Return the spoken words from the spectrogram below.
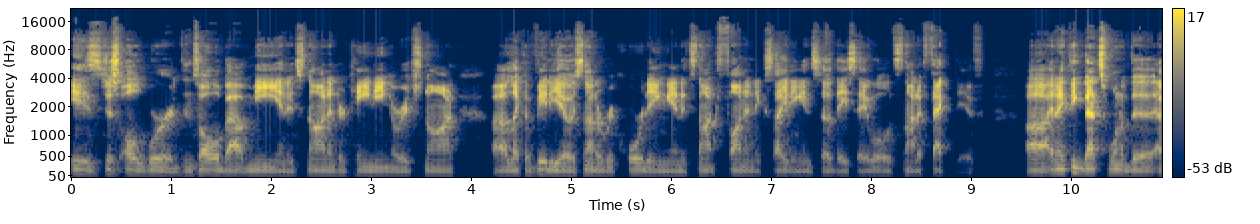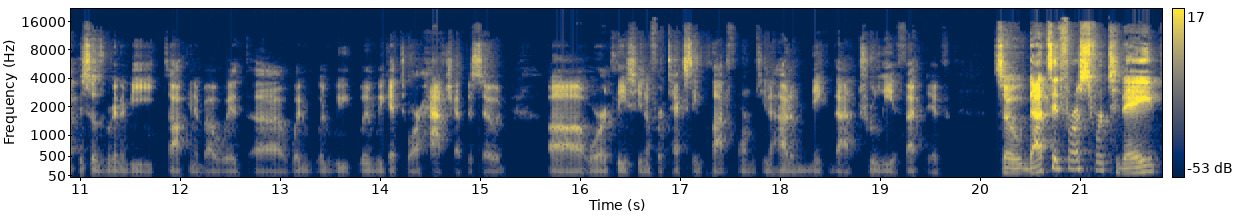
is just all words. And it's all about me, and it's not entertaining, or it's not uh, like a video. It's not a recording, and it's not fun and exciting. And so they say, well, it's not effective. Uh, and I think that's one of the episodes we're going to be talking about with uh, when when we when we get to our hatch episode uh, or at least you know for texting platforms you know how to make that truly effective so that's it for us for today.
